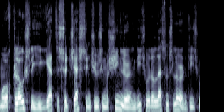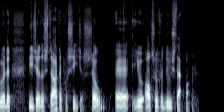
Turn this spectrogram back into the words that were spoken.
more closely. You get the suggestions using machine learning. These were the lessons learned. These were the these are the starter procedures. So uh, you also reduce that one.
